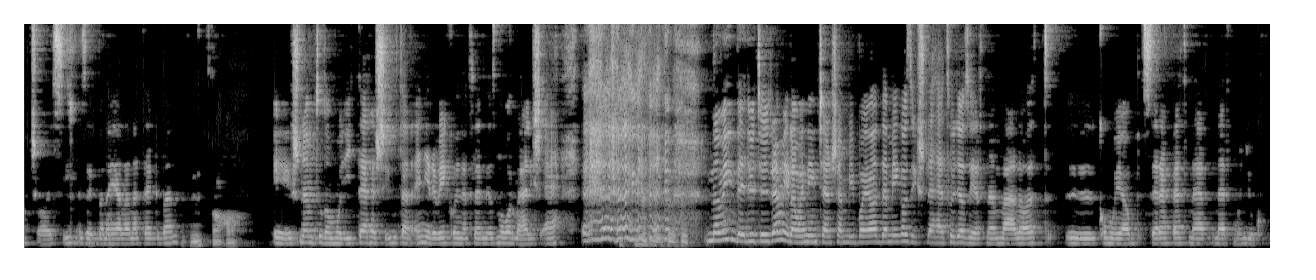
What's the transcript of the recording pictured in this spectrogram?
a csajszi ezekben a jelenetekben. Aha. És nem tudom, hogy így terhesség után ennyire vékonynak lenni, az normális-e. Na mindegy, úgyhogy remélem, hogy nincsen semmi baja, de még az is lehet, hogy azért nem vállalt ö, komolyabb szerepet, mert, mert mondjuk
